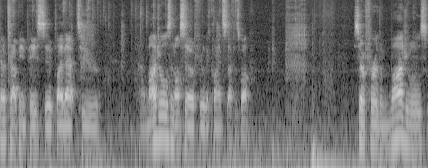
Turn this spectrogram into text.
kind of copy and paste to apply that to uh, modules and also for the client stuff as well. So for the modules,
